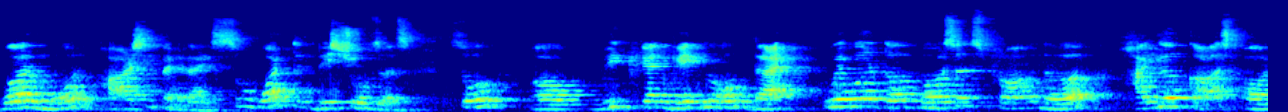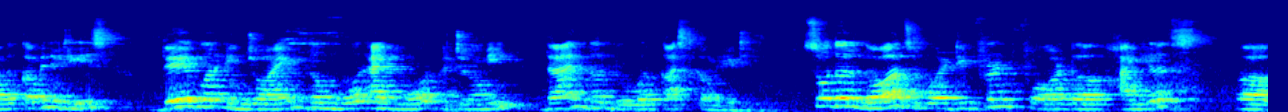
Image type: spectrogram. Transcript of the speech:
were more harshly penalized. So what this shows us? So uh, we can get know that whoever the persons from the higher caste or the communities, they were enjoying the more and more autonomy than the lower caste community. So the laws were different for the highest uh,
